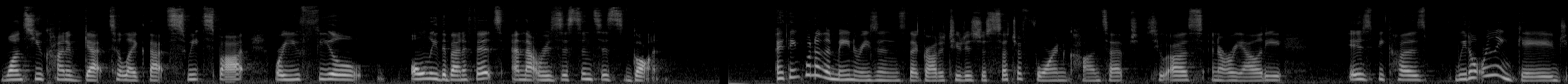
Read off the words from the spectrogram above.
once you kind of get to like that sweet spot where you feel only the benefits and that resistance is gone. I think one of the main reasons that gratitude is just such a foreign concept to us in our reality is because we don't really engage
